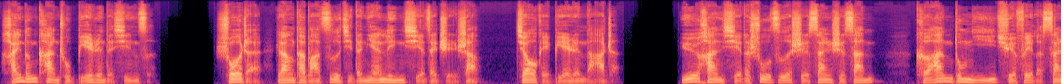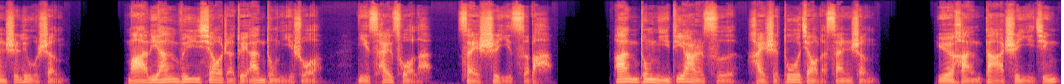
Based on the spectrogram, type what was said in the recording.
还能看出别人的心思。”说着，让他把自己的年龄写在纸上，交给别人拿着。约翰写的数字是三十三，可安东尼却费了三十六声。玛丽安微笑着对安东尼说：“你猜错了，再试一次吧。”安东尼第二次还是多叫了三声，约翰大吃一惊。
